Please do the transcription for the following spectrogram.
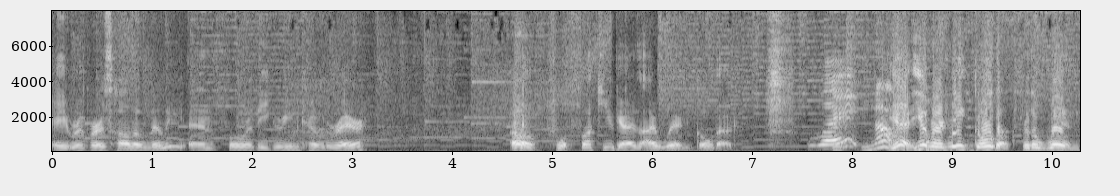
A reverse hollow lily, and for the green code rare. Oh, well, fuck you guys. I win. Golduck. What? No. Yeah, you heard me. Golduck for the win.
